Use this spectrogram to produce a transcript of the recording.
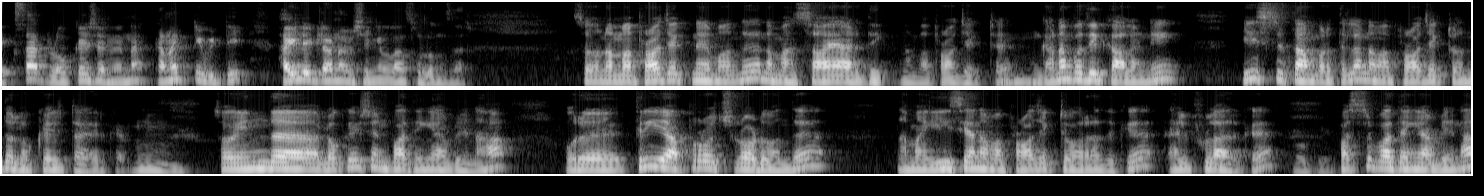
எக்ஸாக்ட் லொக்கேஷன் என்ன? கனெக்டிவிட்டி ஹைலைட்டான விஷயங்கள்லாம் சொல்லுங்கள் சார் ஸோ நம்ம ப்ராஜெக்ட் நேம் வந்து நம்ம சாயார்திக் நம்ம ப்ராஜெக்ட் கணபதி காலனி ஈஸ்ட் தாம்பரத்தில் நம்ம ப்ராஜெக்ட் வந்து லொக்கேட் ஆகிருக்கு ஸோ இந்த லொக்கேஷன் பார்த்தீங்க அப்படின்னா ஒரு த்ரீ அப்ரோச் ரோடு வந்து நம்ம ஈஸியாக நம்ம ப்ராஜெக்ட் வர்றதுக்கு ஹெல்ப்ஃபுல்லாக இருக்குது ஃபஸ்ட்டு பார்த்தீங்க அப்படின்னா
